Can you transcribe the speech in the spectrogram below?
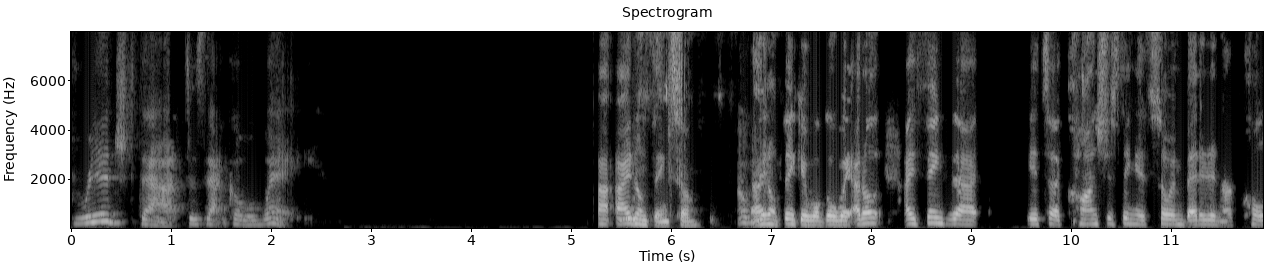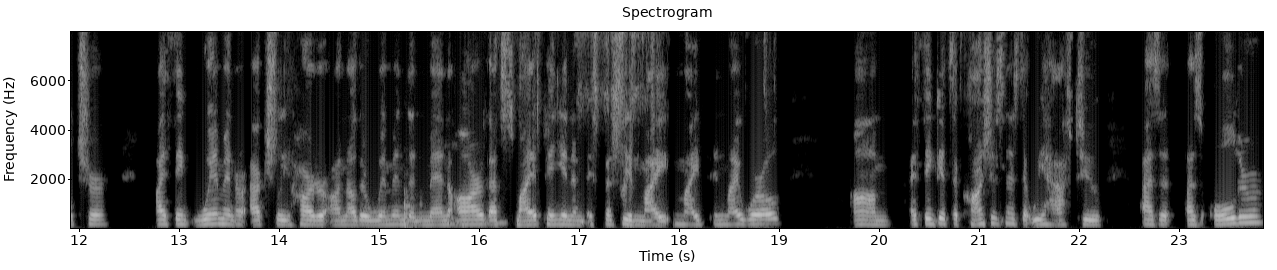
bridged that does that go away I, I don't think so. okay. I don't think it will go away. I don't, I think that it's a conscious thing. It's so embedded in our culture. I think women are actually harder on other women than men are. That's my opinion, and especially in my, my, in my world. Um, I think it's a consciousness that we have to, as a, as older,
